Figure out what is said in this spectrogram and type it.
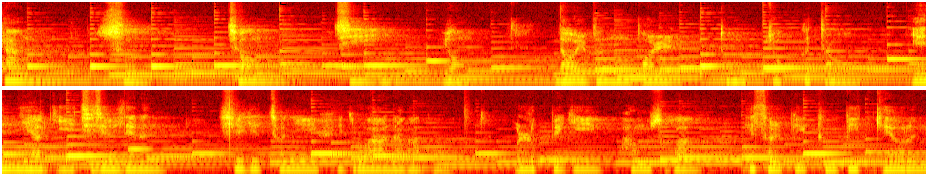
향 수 정 지 용 넓은 벌 동쪽 끝으로 옛 이야기 지질대는 실개천이 휘두르어 나가고 얼룩배기 황소가 해설빛 금빛 게으른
